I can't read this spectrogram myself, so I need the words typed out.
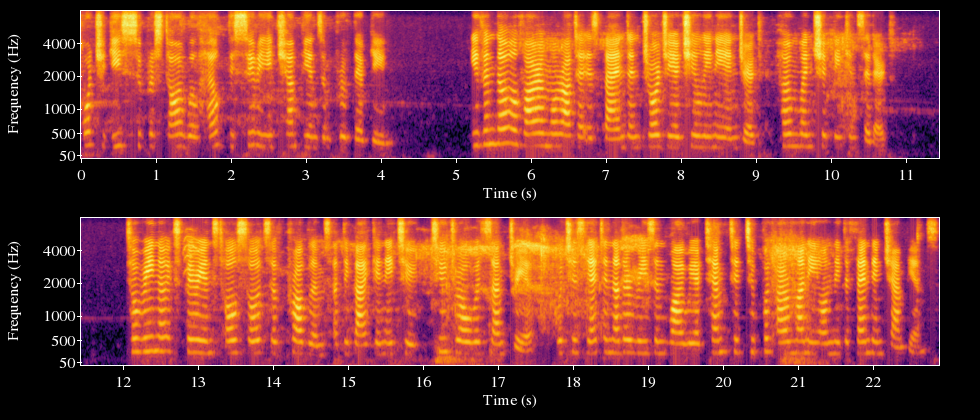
Portuguese superstar will help the Serie A champions improve their game. Even though Alvaro Morata is banned and Giorgio Chiellini injured, home win should be considered. Torino experienced all sorts of problems at the back in a 2-2 draw with Sampdoria, which is yet another reason why we are tempted to put our money on the defending champions.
